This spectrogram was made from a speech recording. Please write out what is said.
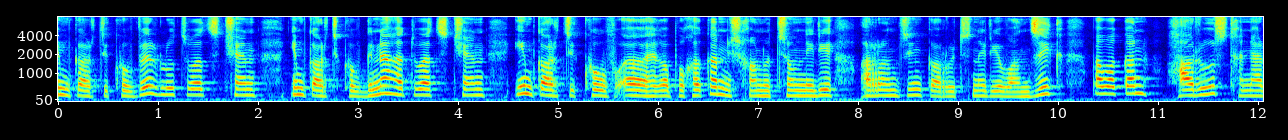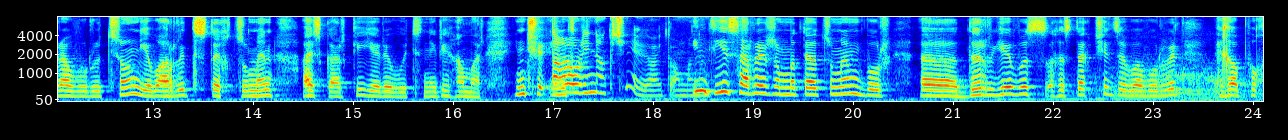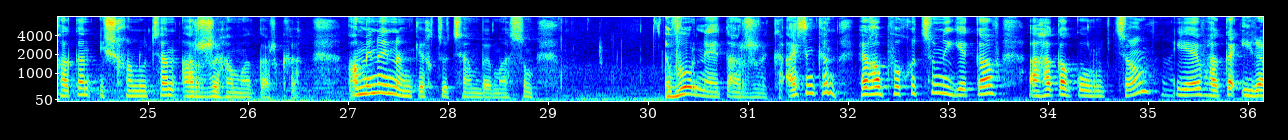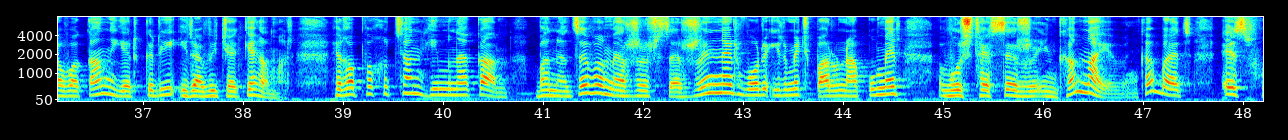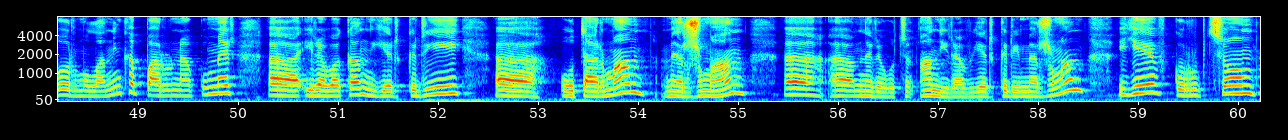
իմ կարծիքով վերլուծված չեն, իմ կարծիքով գնահատված չեն, իմ կարծիքով հեղափոխական իշխանությունների առանձին կառույցներ եւ անձիկ բավական հարուստ հնարավորություն եւ առիթ ստեղծում են այս կարգի երևույթների համար։ Ինչը տարօրինակ չի այդ ամենը։ Ինձ ես առայժմ մտածում եմ, որ դեռևս հստակ չի ձևավորվել հեղափոխական իշխանության արժե համակարգը։ Ամենայն անկեղծությամբ եմ ասում, որն է այդ արժեքը այսինքն հեղափոխությունը եկավ հակակոռուպցիոն եւ հակաիրավական երկրի իրավիճակի համար հեղափոխության հիմնական բանաձևը Մերժեր Սերժինն էր որը իր մեջ պարունակում էր ոչ թե Սերժը ինքը նաեւ ինքը բայց այս ֆորմուլան ինքը պարունակում էր իրավական երկրի օտարման, մերժման, ներողություն, անիրավ երկրի մերժման եւ կոռուպցիոն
